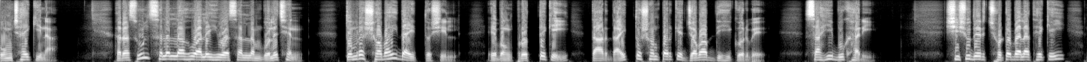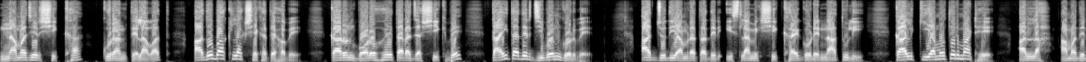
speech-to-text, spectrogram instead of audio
পৌঁছায় কিনা। রাসূল সাল্লাল্লাহু আলহি ওয়াসাল্লাম বলেছেন তোমরা সবাই দায়িত্বশীল এবং প্রত্যেকেই তার দায়িত্ব সম্পর্কে জবাবদিহি করবে। সাহি বুখারি। শিশুদের ছোটবেলা থেকেই নামাজের শিক্ষা, কুরআন তেলাওয়াত আদব আখলাক শেখাতে হবে, কারণ বড় হয়ে তারা যা শিখবে তাই তাদের জীবন গড়বে। আজ যদি আমরা তাদের ইসলামিক শিক্ষায় গড়ে না তুলি, কাল কিয়ামতের মাঠে আল্লাহ আমাদের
